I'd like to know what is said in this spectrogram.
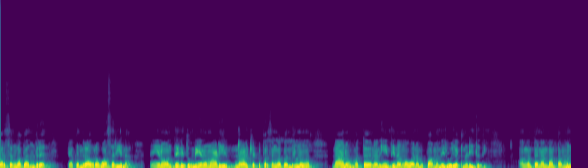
ಪ್ರಸಂಗ ಬಂದರೆ, ಯಾಕಂದ್ರೆ ಅವ್ರ ಅವ್ವ ಸರಿ ಇಲ್ಲ. ಏನೋ ಒಂದು ತಲೆ ತುಂಬಿ ಏನೋ ಮಾಡಿ ನಾಳೆ ಕೆಟ್ಟ ಪ್ರಸಂಗ ಬಂದ್ರೂ ನಾನು ಮತ್ತು ನನ್ನ ಹೆಂಡತಿ ನಮ್ಮವ್ವ ನಮ್ಮಪ್ಪ ಮನೇಲಿ ಉಳಿಯಕ್ಕೆ ನಡೀತೈತಿ. ಹಂಗಂತ ನಾನು ನನ್ನ ತಮ್ಮನ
